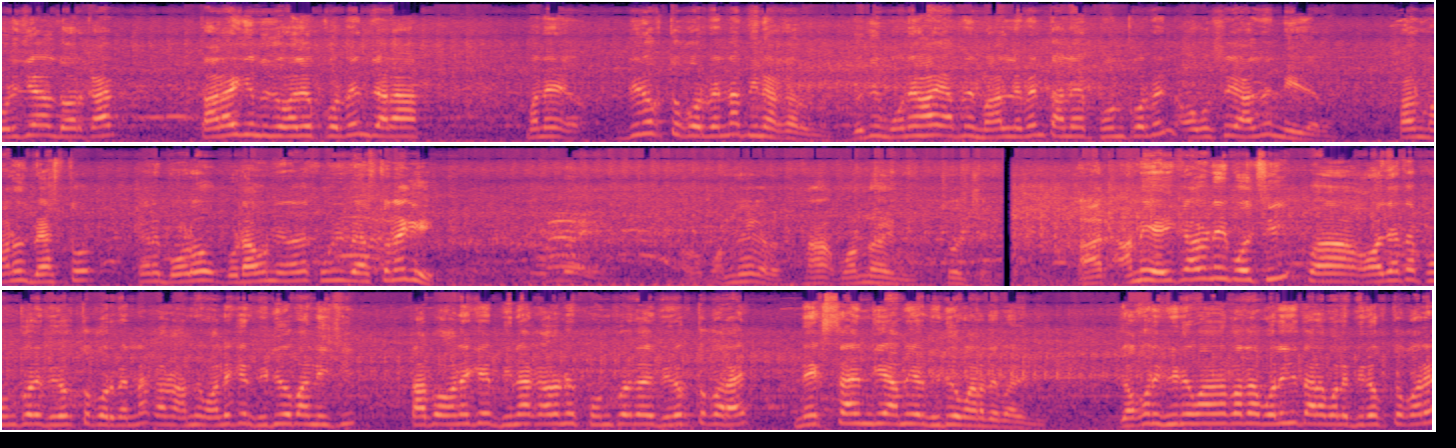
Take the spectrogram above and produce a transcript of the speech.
অরিজিনাল দরকার, তারাই কিন্তু যোগাযোগ করবেন। যারা মানে বিরক্ত করবেন না বিনা কারণে। যদি মনে হয় আপনি মাল নেবেন, তাহলে ফোন করবেন, অবশ্যই আসবেন, নিয়ে যাবেন। কারণ মানুষ ব্যস্ত, এখানে বড় গোডাউন, এনারা খুবই ব্যস্ত নাকি? বন্ধ হয়ে গেল? না, বন্ধ হয়নি, চলছে। আর আমি এই কারণেই বলছি অযথা ফোন করে বিরক্ত করবেন না, কারণ আমি অনেকের ভিডিও বানিয়েছি, তারপর অনেকে বিনা কারণে ফোন করে তাদের বিরক্ত করায় নেক্সট টাইম গিয়ে আমি আর ভিডিও বানাতে পারিনি। যখনই ভিডিও বানানোর কথা বলেছি, তারা বলে বিরক্ত করে,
